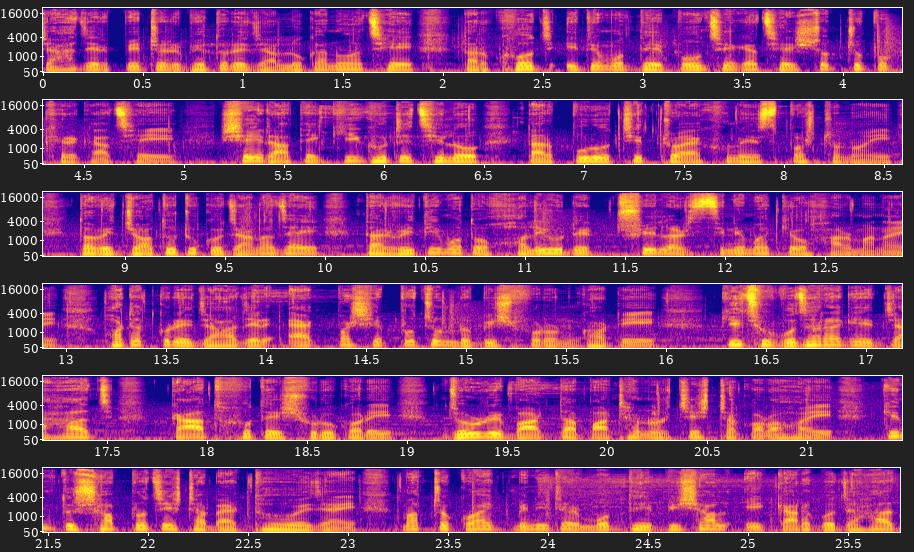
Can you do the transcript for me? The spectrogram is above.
জাহাজের পেটের ভেতরে যা লুকানো আছে, তার খোঁজ ইতিমধ্যে পৌঁছে গেছে শত্রুপক্ষের কাছে। সেই রাতে কি ঘটেছিল, তার পুরো চিত্র এখনও স্পষ্ট নয়। তবে যতটুকু জানা যায়, তার রীতিমতো হলিউডের থ্রিলার সিনেমাকেও হার মানায়। হঠাৎ করে জাহাজের এক পাশে প্রচণ্ড বিস্ফোরণ ঘটে। কিছু বোঝার আগে জাহাজ কাত হতে শুরু করে। জরুরি বার্তা পাঠানোর চেষ্টা করা হয়, কিন্তু সব প্রচেষ্টা ব্যর্থ হয়ে যায়। মাত্র কয়েক মিনিটের মধ্যে বিশাল এই কার্গো জাহাজ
